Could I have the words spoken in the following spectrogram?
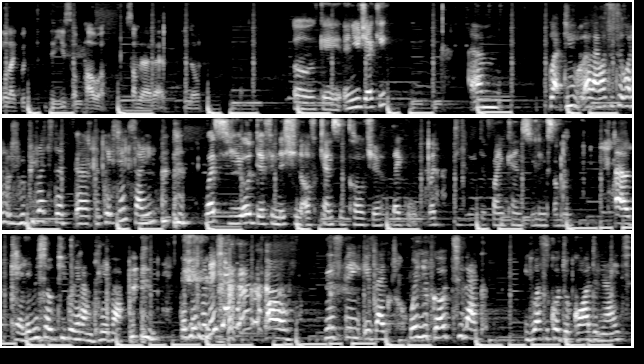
or like with the use of power, something like that. You know. Okay. And you, Jackie? Um, what do you like? What's the what? Repeat what's the uh, the question? Sorry. What's your definition of cancel culture? Like, what do you define canceling someone? Okay, let me show people that I'm clever. the definition of this thing is like when you go to like what's it called your garden, right?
